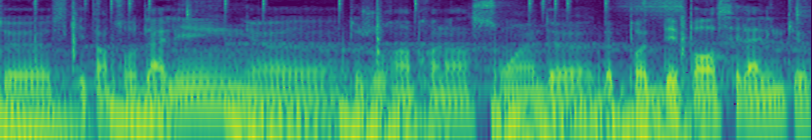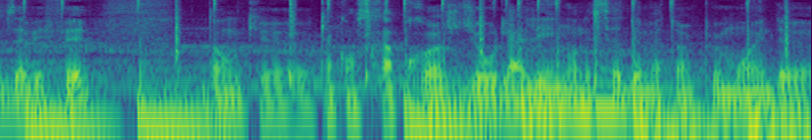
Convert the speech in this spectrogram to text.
ce qui est en dessous de la ligne, toujours en prenant soin de ne pas dépasser la ligne que vous avez fait. Donc, euh, quand on se rapproche du haut de la ligne, on essaie de mettre un peu moins de,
